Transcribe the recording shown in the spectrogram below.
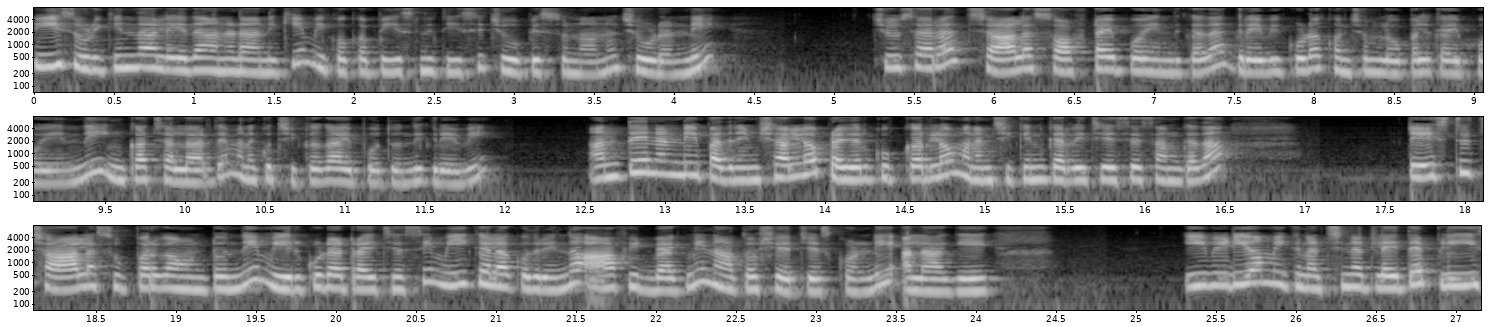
పీస్ ఉడికిందా లేదా అనడానికి మీకు ఒక పీస్ని తీసి చూపిస్తున్నాను చూడండి. చూసారా? చాలా సాఫ్ట్ అయిపోయింది కదా. గ్రేవీ కూడా కొంచెం లోపలికి అయిపోయింది. ఇంకా చల్లారితే మనకు చిక్కగా అయిపోతుంది గ్రేవీ. అంతేనండి పది నిమిషాల్లో ప్రెషర్ కుక్కర్లో మనం చికెన్ కర్రీ చేసేసాం కదా. టేస్ట్ చాలా సూపర్గా ఉంటుంది. మీరు కూడా ట్రై చేసి మీకు ఎలా కుదిరిందో ఆ ఫీడ్బ్యాక్ని నాతో షేర్ చేసుకోండి. అలాగే ఈ వీడియో మీకు నచ్చినట్లయితే ప్లీజ్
